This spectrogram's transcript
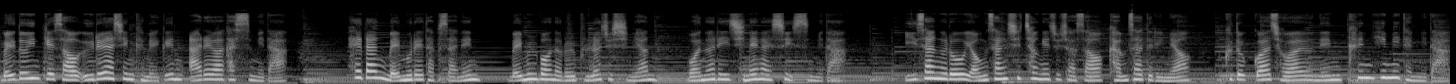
매도인께서 의뢰하신 금액은 아래와 같습니다. 해당 매물의 답사는 매물 번호를 불러주시면 원활히 진행할 수 있습니다. 이상으로 영상 시청해주셔서 감사드리며 구독과 좋아요는 큰 힘이 됩니다.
